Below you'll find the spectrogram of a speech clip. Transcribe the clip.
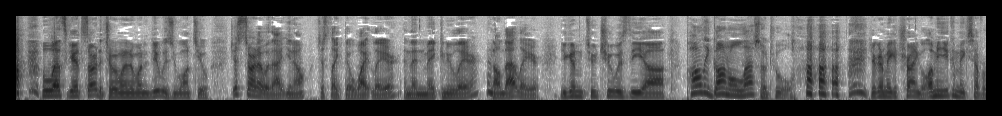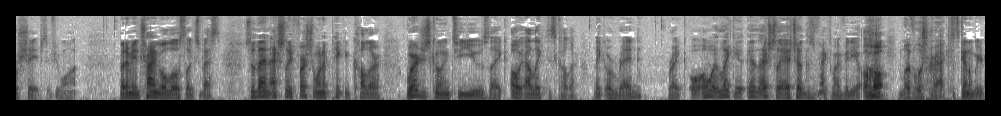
let's get started. So what I want to do is you want to just start out with that, you know, just like the white layer, and then make a new layer. And on that layer, you're going to choose the uh, polygonal lasso tool. you're going to make a triangle. I mean, you can make several shapes if you want. But I mean, triangle looks best. So then, actually, first you want to pick a color. We're just going to use like, oh, I like this color, like a red right? Oh, oh like it, it, actually, I showed this back in my video. Oh, my voice cracked. It's kind of weird.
